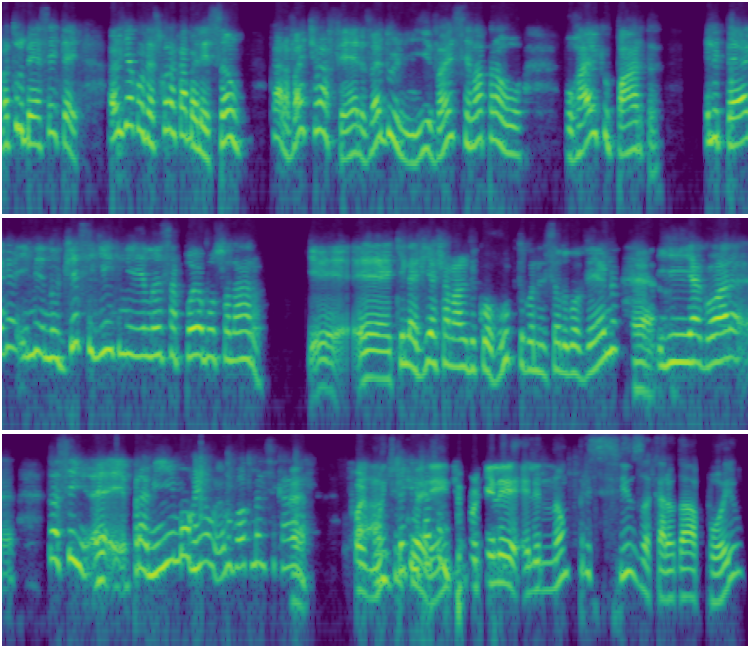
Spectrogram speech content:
mas tudo bem, aceitei. Aí o que acontece? Quando acaba a eleição, cara, vai tirar férias, vai dormir, vai, sei lá, para o, o raio que o parta. Ele pega e me, no dia seguinte me lança apoio ao Bolsonaro. Que, é, que ele havia chamado de corrupto quando ele saiu do governo, é. e agora. Então, assim, é, é para mim, morreu. Eu não voto mais nesse cara. É. Foi ah, muito incoerente, porque ele, ele não precisa, cara, dar apoio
